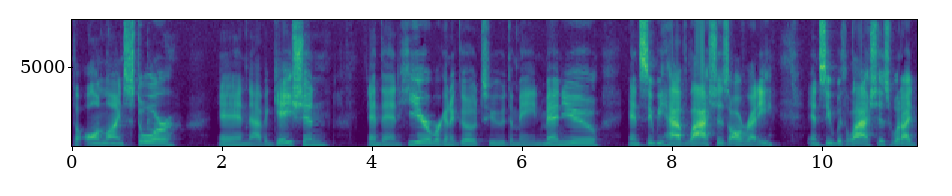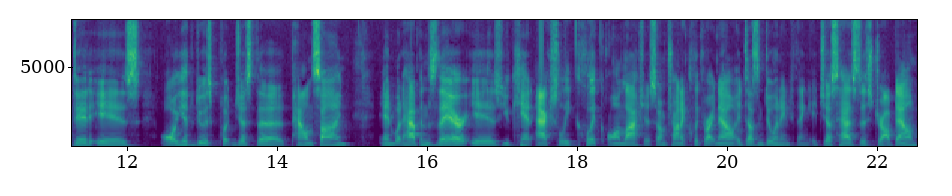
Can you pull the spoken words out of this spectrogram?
the online store and navigation. And then here we're going to go to the main menu and see we have lashes already. And see with lashes, what I did is all you have to do is put just the pound sign. And what happens there is you can't actually click on lashes. So I'm trying to click right now. It doesn't do anything. It just has this drop down.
